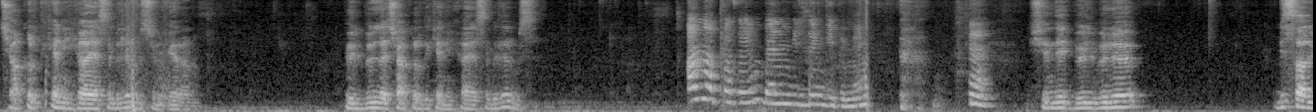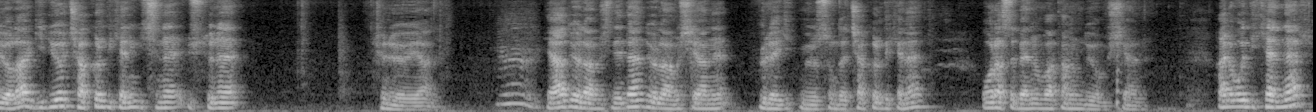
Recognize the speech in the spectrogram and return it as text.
Çakır diken hikayesini bilir misin Ülker Hanım? Bülbülle çakır diken hikayesini bilir misin? Anlat bakayım benim bildiğim gibi mi? Şimdi bülbülü bir sarıyorlar gidiyor çakır dikenin içine üstüne tünüyor yani. Hmm. Ya diyorlarmış neden diyorlarmış yani güle gitmiyorsun da çakır dikene orası benim vatanım diyormuş yani. Hani o dikenler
